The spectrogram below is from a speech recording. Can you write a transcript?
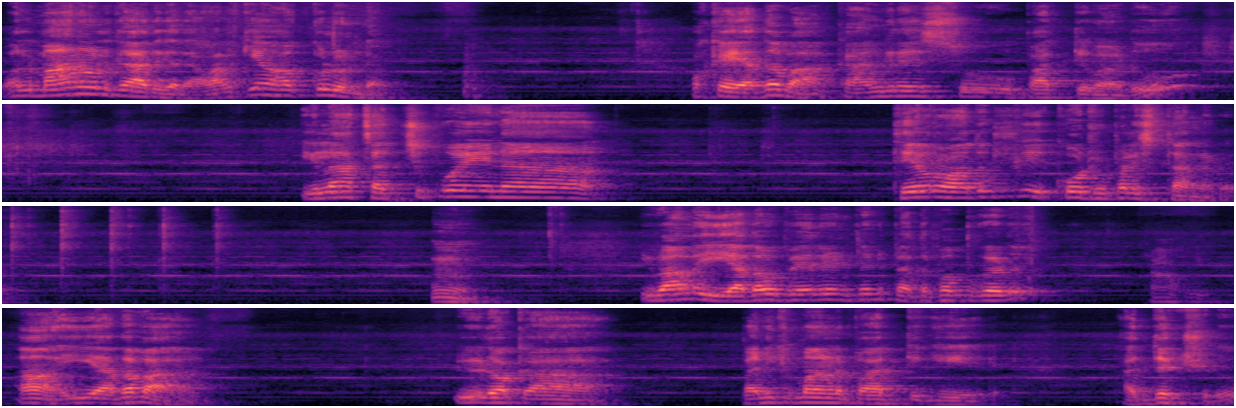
వాళ్ళు మానవులు కాదు కదా వాళ్ళకి ఏం హక్కులు ఉండవు ఒక ఎదవ కాంగ్రెస్ పార్టీ వాడు ఇలా చచ్చిపోయిన తీవ్రవాదులకి కోటి రూపాయలు ఇస్తాడు ఇవాళ ఈ ఎదవ పేరేంటంటే పెద్ద పప్పుగాడు? ఈ ఎదవ వీడొక పనికిమాలిన పార్టీకి అధ్యక్షుడు.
